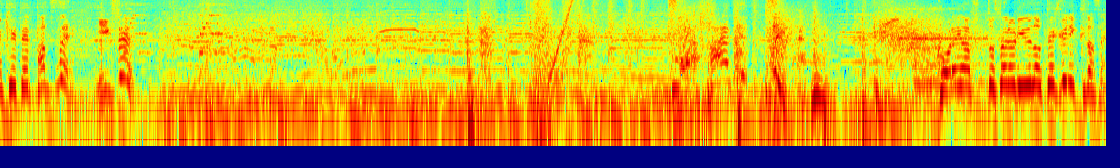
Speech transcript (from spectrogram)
受けて立つぜ。行くぜこれがフットサル流のテクニックだぜ。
